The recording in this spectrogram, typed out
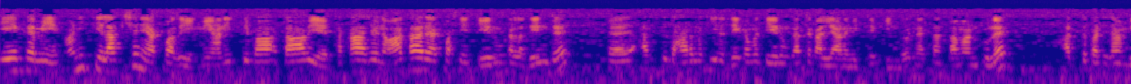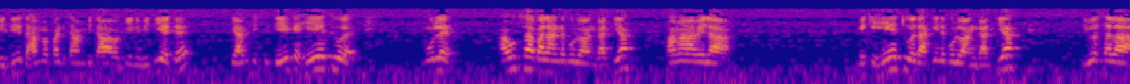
ඒක මේ අනිත්‍ය ලක්ෂණයක් වශයෙන් මේ අනිත්‍යතාවය ප්‍රකාශ වෙන ආකාරයක් වශයෙන් තේරුම් කරලා දෙන්න අර්ථ ධර්ම කියන දෙකම තේරුම් ගත්ත කල්යාණ මිත්‍රෙක් ඉන්නෝ නැත්නම් Taman තුල අර්ථපටි සම්විදේ ධම්මපටි සම්විදාව කියන විදිහට යම් කිසි දෙයක හේතුව මුල අවුසා බලන්න පුළුවන් ගතියක් තමා වෙලා මේකේ හේතුව දකින්න පුළුවන් ගතියක් ඉවසලා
